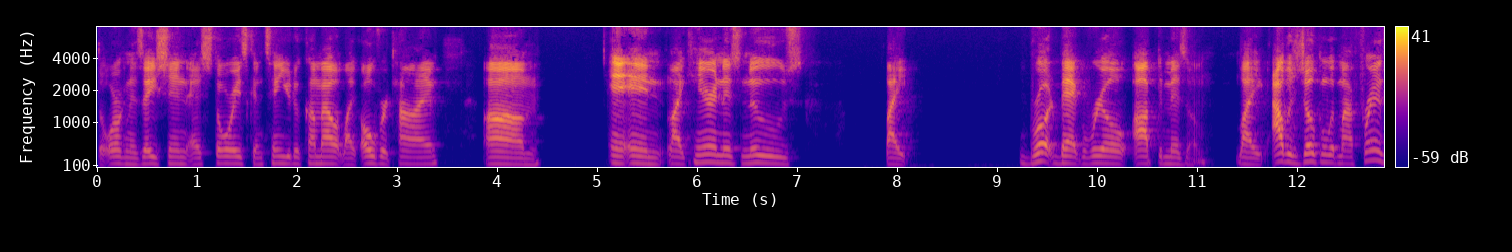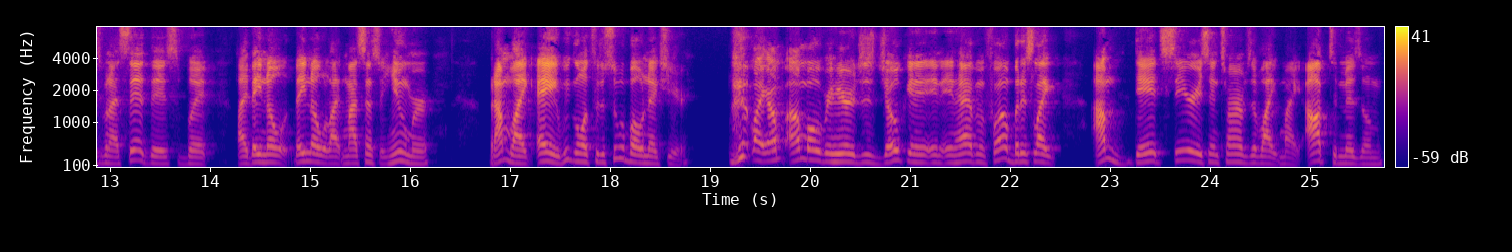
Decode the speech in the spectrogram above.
the organization as stories continue to come out like over time. Um, and, and like hearing this news, like brought back real optimism. Like I was joking with my friends when I said this, but like they know they know like my sense of humor. But I'm like, hey, we going to the Super Bowl next year. like I'm I'm over here just joking and, and having fun, but it's like I'm dead serious in terms of like my optimism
